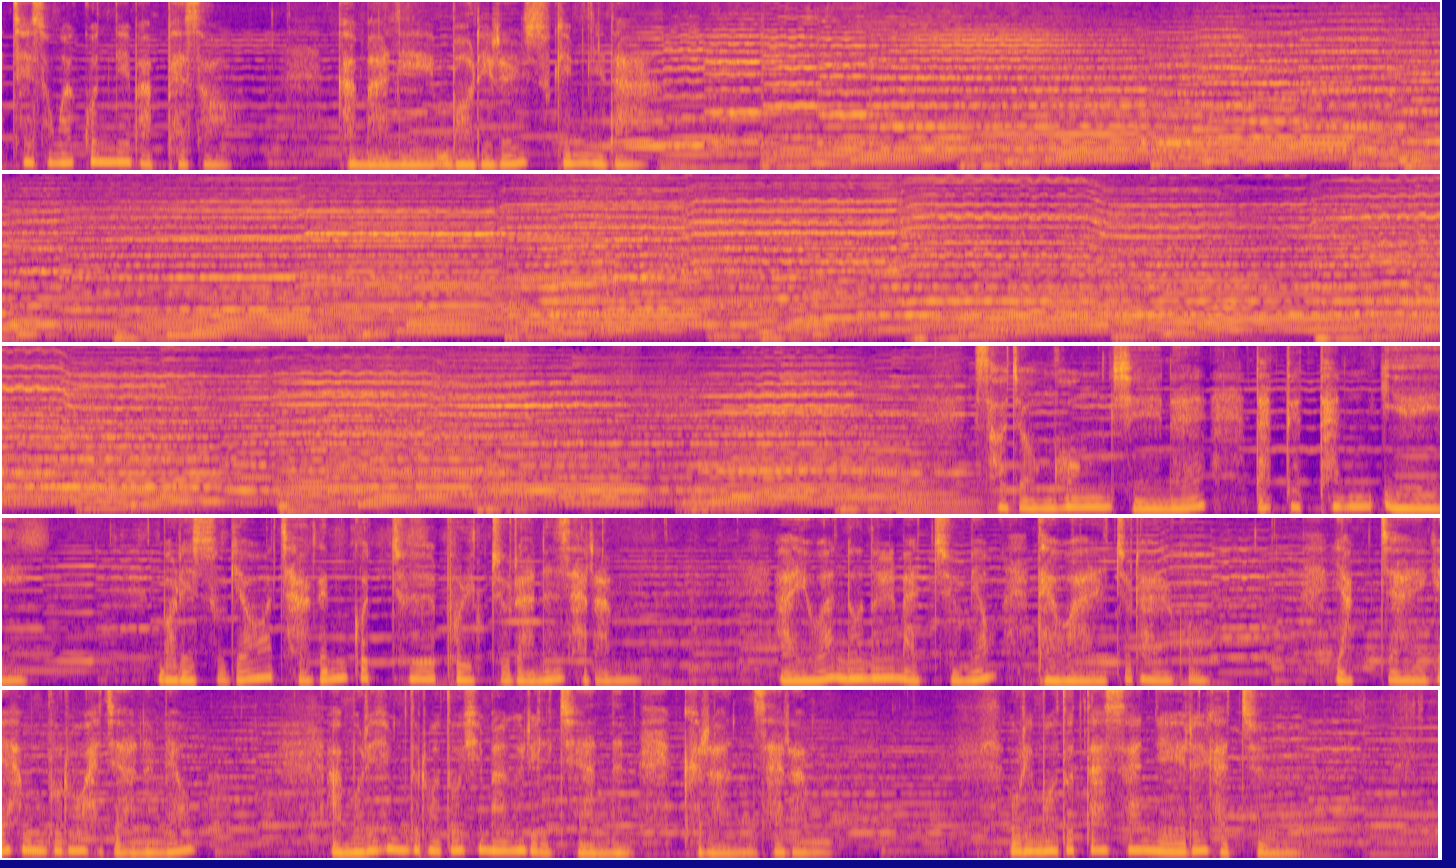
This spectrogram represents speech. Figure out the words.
채송화 꽃잎 앞에서 가만히 머리를 숙입니다. 서정홍 시인의 따뜻한 예의. 머리 숙여 작은 꽃을 볼 줄 아는 사람. 아이와 눈을 맞추며 대화할 줄 알고 약자에게 함부로 하지 않으며 아무리 힘들어도 희망을 잃지 않는 그런 사람. 우리 모두 따스한 예의를 갖춘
